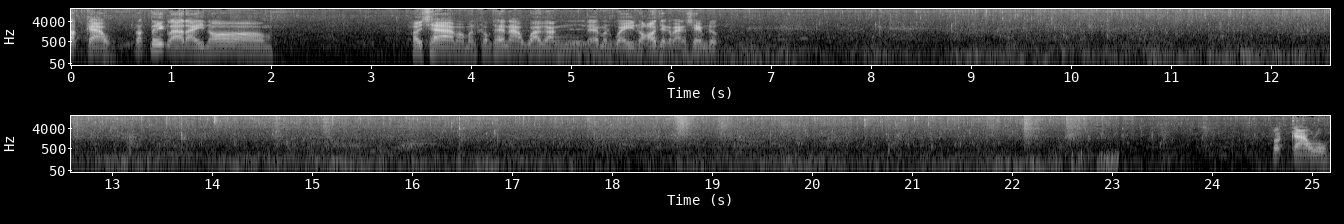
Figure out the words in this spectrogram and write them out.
Rất cao. Rất tiếc là ở đây nó hơi xa mà mình không thể nào qua gần để mình quay rõ cho các bạn xem được. Rất cao luôn.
